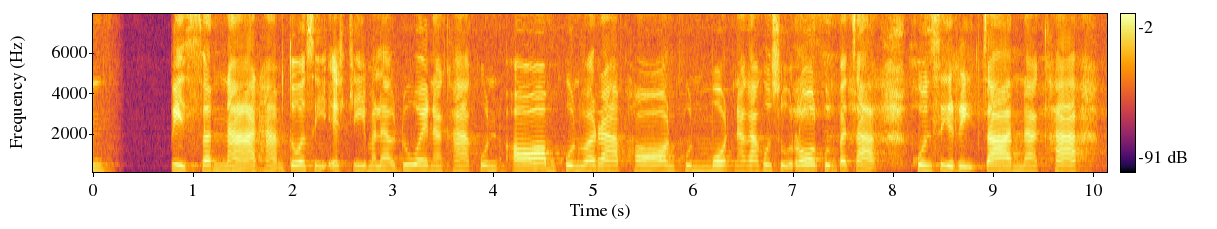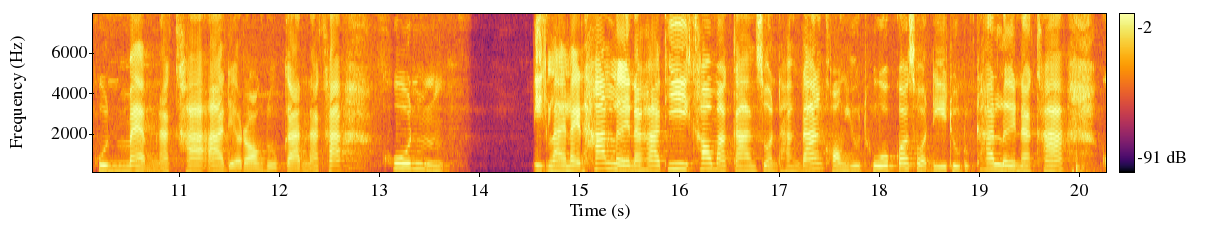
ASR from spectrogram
ปิดสนาถามตัว CSG มาแล้วด้วยนะคะ คุณอ้อม คุณวราพร คุณมดนะคะ คุณสุโรธคุณประจักษ์ คุณสิริจันนะคะ คุณแหม่มนะคะอ่าเดี๋ยวลองดูกันนะคะ คุณอีกหลาย ๆ ท่านเลยนะคะ ที่เข้ามาการส่วนทางด้านของ YouTube ก็สวัสดีทุกๆท่านเลยนะคะ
